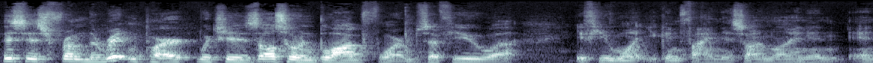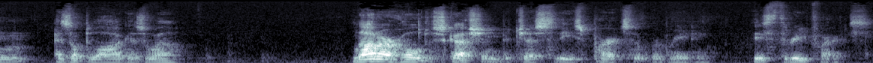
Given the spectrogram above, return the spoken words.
this is from the written part, which is also in blog form. So if you uh, if you want, you can find this online and, and as a blog as well. Not our whole discussion, but just these parts that we're reading, these three parts.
